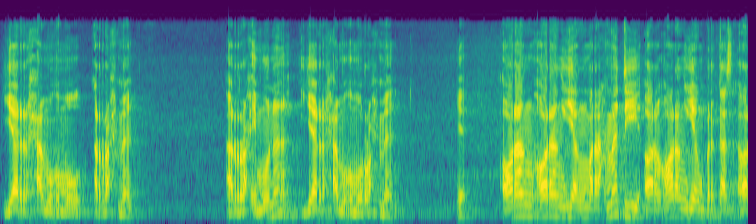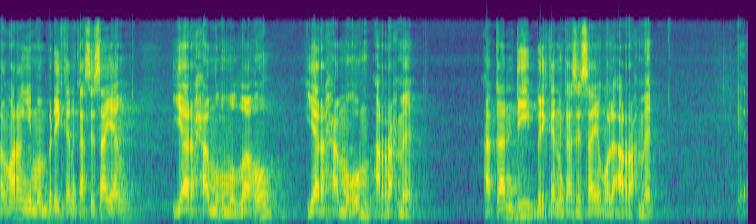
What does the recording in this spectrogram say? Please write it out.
yarhamuhumur rahman." Ar-rahimuna yarhamuhumur rahman. Ya. Orang-orang yang merahmati, orang-orang yang berkas orang-orang yang memberikan kasih sayang, yarhamuhumullahu yarhamuhum ar-rahman. Akan diberikan kasih sayang oleh ar-rahman. Ya.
